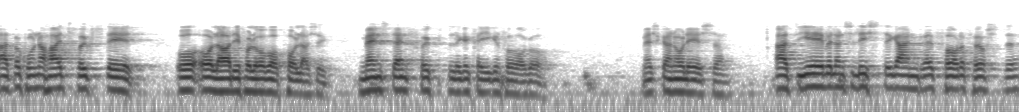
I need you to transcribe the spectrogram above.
at vi kunne ha et trygt sted og, og la de få lov å oppholde seg mens den fryktelige krigen foregår. Vi skal nå lese at djevelens listige angrep for det første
